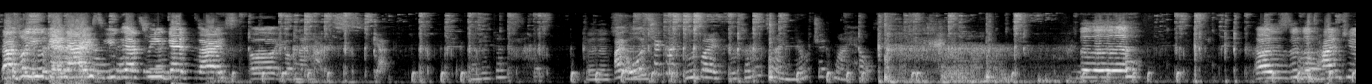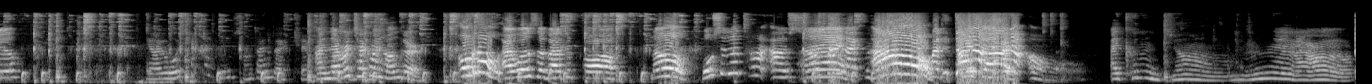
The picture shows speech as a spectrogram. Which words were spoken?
That's what you get, guys. You that's what you get, guys. Uh, you have nine hearts. Yeah. I always check my food, but I, for some reason I never check my health. Uh, this is a good time too. Yeah, I always check my food. Sometimes I check. I never check my hunger. Oh no, I was about to fall. No, Most of the time, uh, sometimes Hey. I forget. Ow! I died. Oh. I couldn't jump.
